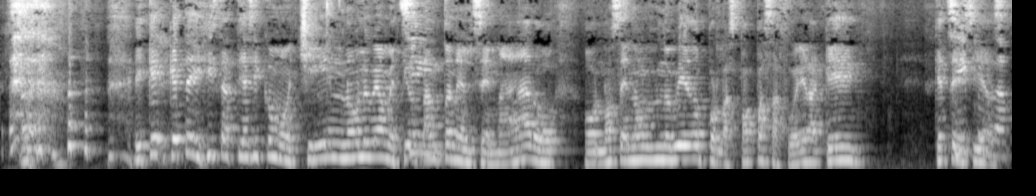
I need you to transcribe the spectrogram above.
¿Y qué, qué te dijiste a ti así como chill? ¿No le hubiera metido Sí. tanto en el cenar? O, o no sé, no, no hubiera ido por las papas afuera? ¿Qué, qué te sí, decías?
